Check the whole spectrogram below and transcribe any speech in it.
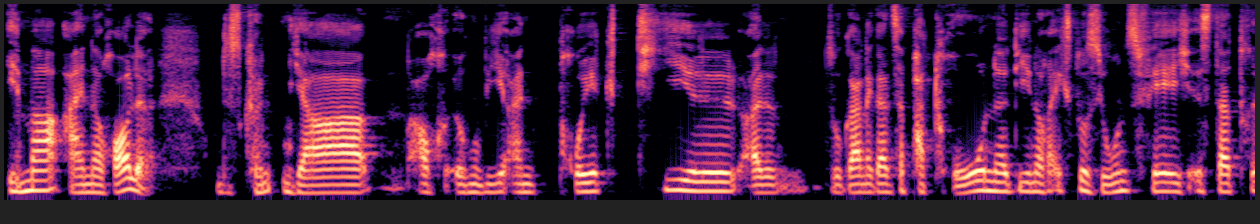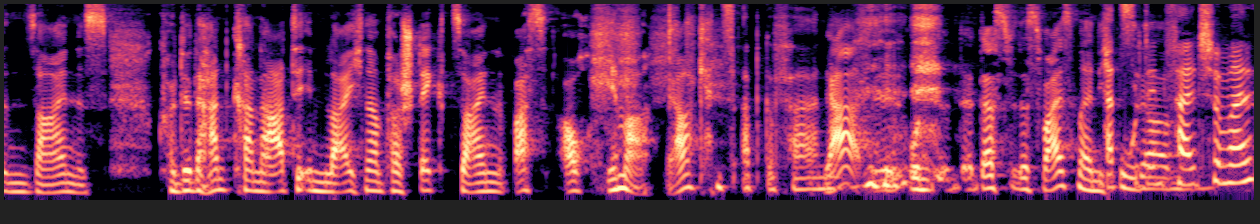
immer eine Rolle. Und es könnten ja auch irgendwie ein Projektil, also sogar eine ganze Patrone, die noch explosionsfähig ist, da drin sein. Es könnte eine Handgranate im Leichnam versteckt sein, was auch immer. Ja, ganz abgefahren. Ja, äh, und das, das weiß man nicht. Hast Oder, du den Fall schon mal?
